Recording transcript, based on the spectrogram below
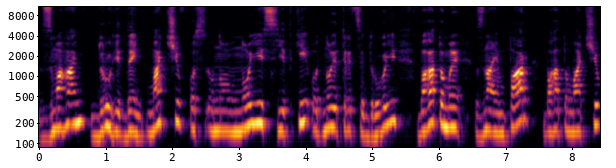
змагань, другий день матчів основної сітки 1.32. Багато ми знаємо пар, багато матчів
